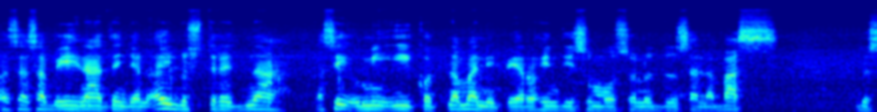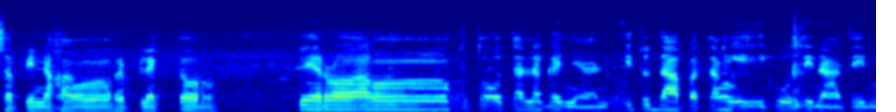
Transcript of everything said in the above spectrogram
ang sasabihin natin dyan, ay, lustred na. Kasi umiikot naman eh, pero hindi sumusunod dun sa labas. Dun sa pinakang reflector. Pero ang totoo talaga niyan, ito dapat ang iikutin natin.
